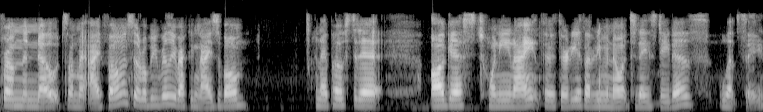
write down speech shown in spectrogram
from the notes on my iPhone. So it'll be really recognizable. And I posted it August 29th or 30th. I don't even know what today's date is. Let's see.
